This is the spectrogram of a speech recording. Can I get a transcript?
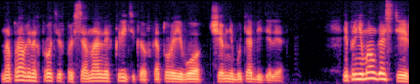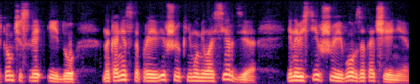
направленных против профессиональных критиков, которые его чем-нибудь обидели. И принимал гостей, в том числе Иду, наконец-то проявившую к нему милосердие и навестившую его в заточение,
